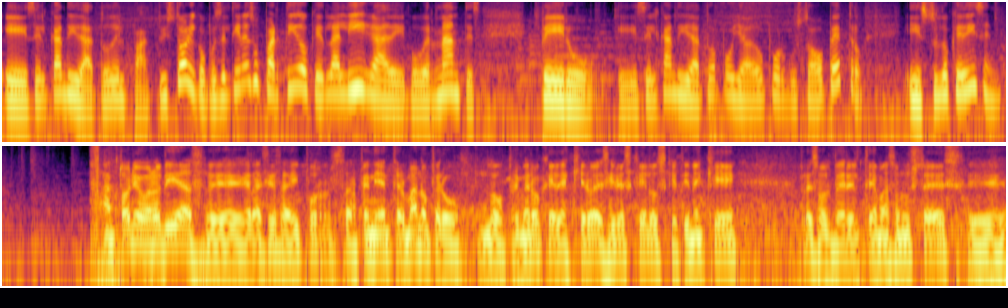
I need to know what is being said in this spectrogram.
Es el candidato del pacto histórico. Pues él tiene su partido, que es la Liga de Gobernantes, pero es el candidato apoyado por Gustavo Petro. Esto es lo que dicen. Antonio, buenos días. Eh, gracias ahí por estar pendiente, hermano. Pero lo primero que les quiero decir es que los que tienen que resolver el tema son ustedes. Eh,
